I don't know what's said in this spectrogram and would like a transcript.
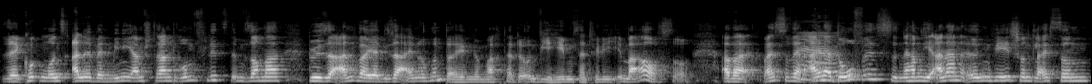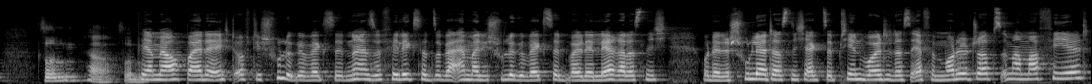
Wir gucken uns alle, wenn Mini am Strand rumflitzt im Sommer, böse an, weil ja dieser eine Hund dahin gemacht hatte. Und wir heben es natürlich immer auf, so. Aber weißt du, wenn Ja. einer doof ist, dann haben die anderen irgendwie schon gleich so ein, so ein, ja, so ein. Wir haben ja auch beide echt oft die Schule gewechselt. Ne? Also Felix hat sogar einmal die Schule gewechselt, weil der Lehrer das nicht oder der Schulleiter das nicht akzeptieren wollte, dass er für Modeljobs immer mal fehlt.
